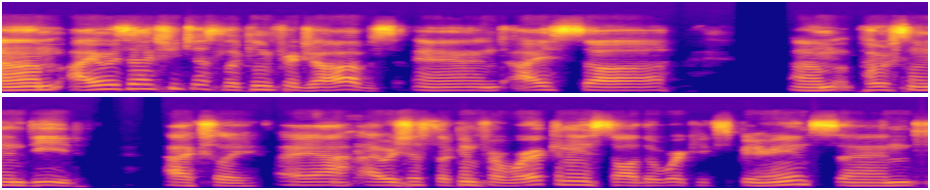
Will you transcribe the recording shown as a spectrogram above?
Um, I was actually just looking for jobs and I saw um, a post on Indeed. Actually, I, uh, I was just looking for work and I saw the work experience and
